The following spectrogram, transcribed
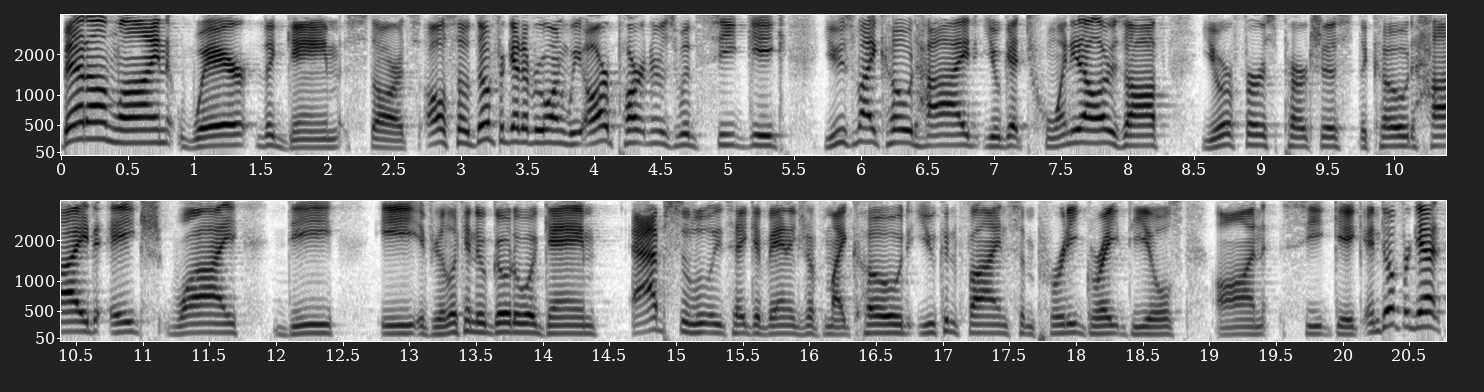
Bet online where the game starts. Also, don't forget everyone, we are partners with SeatGeek. Use my code HYDE. You'll get $20 off your first purchase. The code HYDE, H Y D E. If you're looking to go to a game, absolutely take advantage of my code. You can find some pretty great deals on SeatGeek. And don't forget,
